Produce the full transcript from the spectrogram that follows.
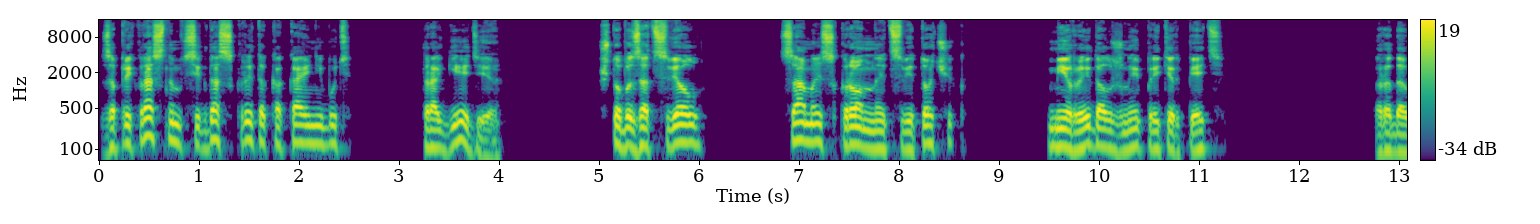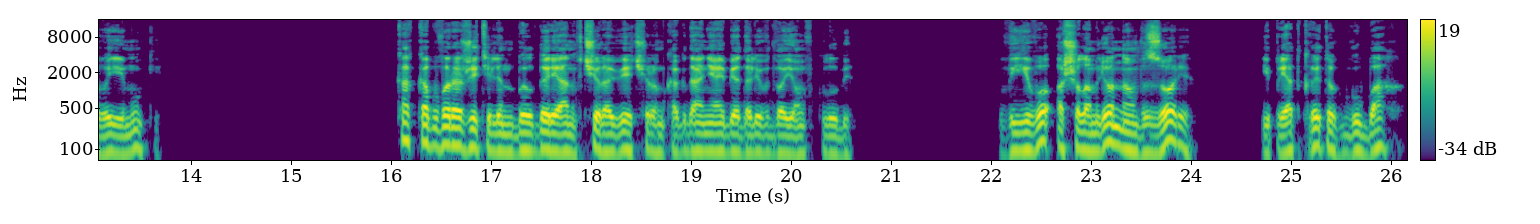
За прекрасным всегда скрыта какая-нибудь трагедия, чтобы зацвел самый скромный цветочек, миры должны претерпеть родовые муки. Как обворожителен был Дориан вчера вечером, когда они обедали вдвоем в клубе. В его ошеломленном взоре и при открытых губах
